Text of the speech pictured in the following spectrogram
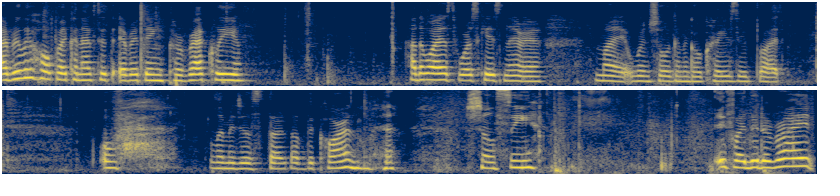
I really hope I connected everything correctly. Otherwise, worst case scenario, my windshield gonna go crazy. But oh, let me just start up the car and she'll see if I did it right.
